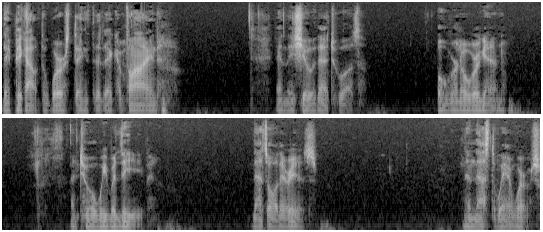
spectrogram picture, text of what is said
They pick out the worst things that they can find and they show that to us over and over again until we believe that's all there is. And that's the way it works.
